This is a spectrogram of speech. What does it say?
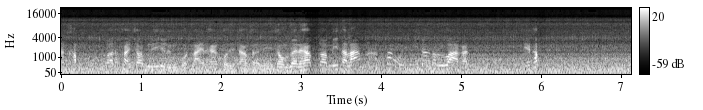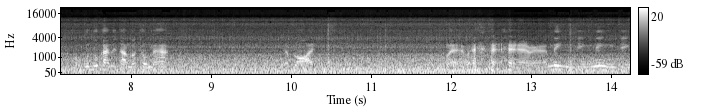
นะครับก็ถ้าใครชอบคลิปนี้อย่าลืมกดไลค์นะฮะกดติดตามสนับสนุนช่องผมด้วยนะครับ ก็มีสาระบ้งม่มีบ้างก็ไม่ว่ากันโอเคครับขอบคุณทุกการติดตามรับชมนะฮะเรียบร้อยแหมแหมนิ่งจริงนิ่งจริง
